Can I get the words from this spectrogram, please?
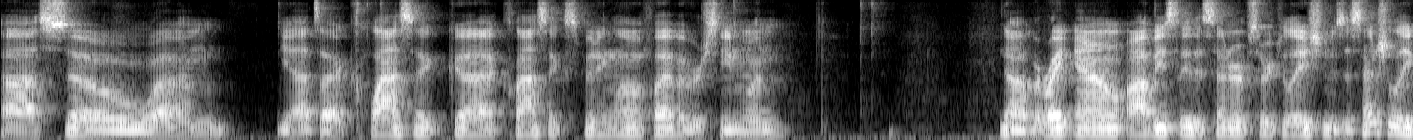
Uh, so um, yeah, that's a classic uh, classic spinning low if I've ever seen one. No, but right now, obviously, the center of circulation is essentially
